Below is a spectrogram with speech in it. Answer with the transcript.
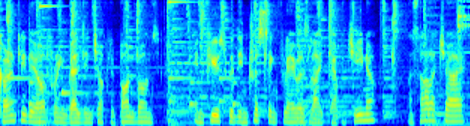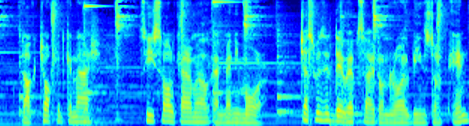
Currently, they are offering Belgian chocolate bonbons infused with interesting flavors like cappuccino, masala chai, dark chocolate ganache, sea salt caramel, and many more. Just visit their website on royalbeans.in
